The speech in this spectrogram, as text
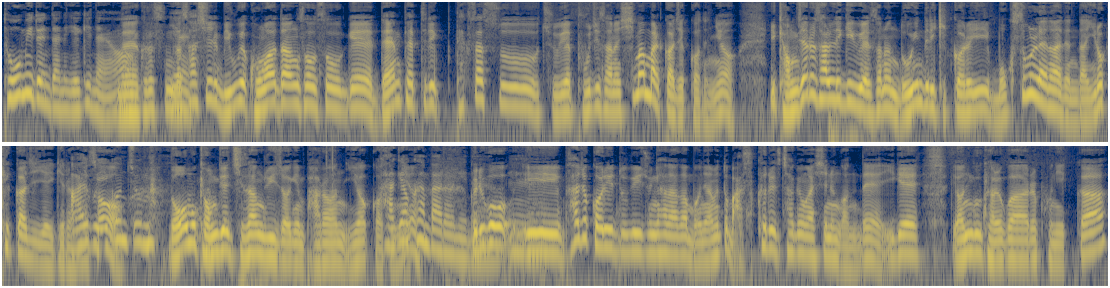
도움이 된다는 얘기네요. 네 그렇습니다. 예. 사실 미국의 공화당 소속의 댄 패트릭 텍사스 주의 부지사는 심한 말까지 했거든요. 이 경제를 살리기 위해서는 노인들이 기꺼이 목숨을 내놔야 된다 이렇게까지 얘기를 아이고, 해서 좀... 너무 경제 지상주의적인 발언이었거든요. 가격한 발언이네요. 그리고 예. 이 사회적 거리두기 중에 하나가 뭐냐면 또 마스크를 착용하시는 건데 이게 연구 결과를 보니까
